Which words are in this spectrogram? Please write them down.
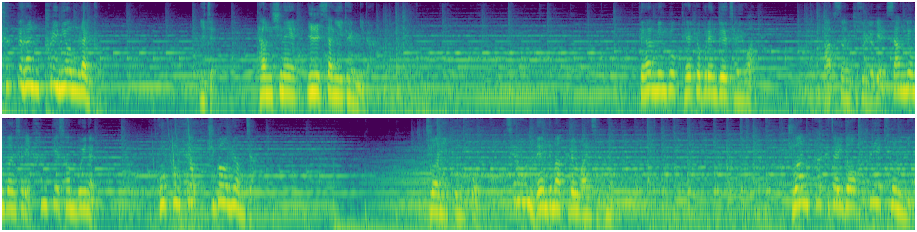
특별한 프리미엄 라이프. 이제 당신의 일상이 됩니다. 대한민국 대표 브랜드 자유와 앞선 기술력의 쌍용 건설이 함께 선보이는 고품격 주거 명작 주안이 꿈꿔 새로운 랜드마크를 완성하는 주안 파크자이더 플래티넘입니다.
